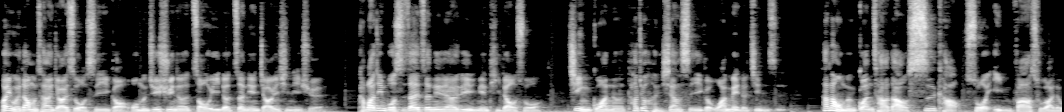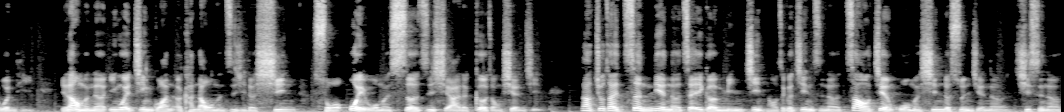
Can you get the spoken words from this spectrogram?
欢迎回到我们成长交易室，我是 Eagle。我们继续呢周一的正念交易心理学。卡巴金博士在正念交易里面提到说，静观呢，它就很像是一个完美的镜子。它让我们观察到思考所引发出来的问题，也让我们呢因为静观而看到我们自己的心所为我们设置下来的各种陷阱。那就在正念呢这一个明镜哦，这个镜子呢照见我们心的瞬间呢，其实呢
